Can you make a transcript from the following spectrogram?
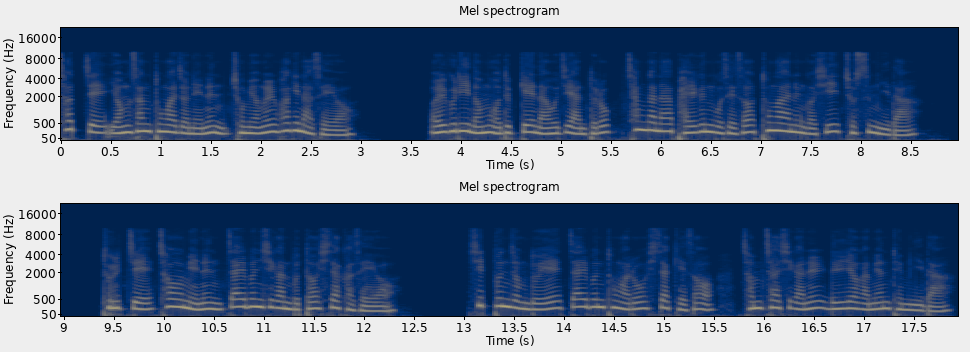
첫째, 영상통화 전에는 조명을 확인하세요. 얼굴이 너무 어둡게 나오지 않도록 창가나 밝은 곳에서 통화하는 것이 좋습니다. 둘째, 처음에는 짧은 시간부터 시작하세요. 10분 정도의 짧은 통화로 시작해서 점차 시간을 늘려가면 됩니다.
